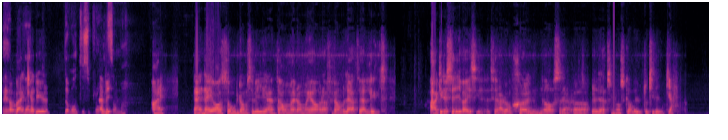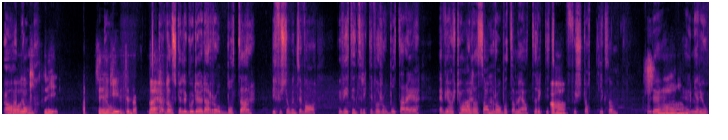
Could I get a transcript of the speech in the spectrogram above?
De verkade ju... De var inte så pratsamma. Nej. När jag såg dem så ville jag inte ha med dem att göra för de lät väldigt aggressiva. I, sig- sådär. De sjöng och sådär. Det lät som de skulle ut och kriga. Ja, och de, krig, krig är inte bra. Nej. de, de skulle gå döda robotar. Vi förstod inte vad... Vi vet inte riktigt vad robotar är. Eh, Vi har hört talas om robotar, men jag har inte riktigt Aha. förstått liksom, hur det Mm. hänger ihop.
